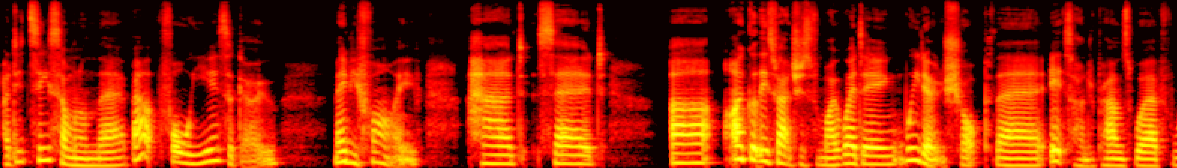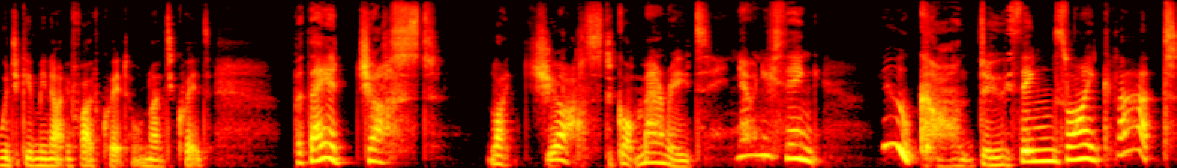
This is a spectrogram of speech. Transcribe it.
I did see someone on there about four years ago, maybe five, had said, uh, I got these vouchers for my wedding. We don't shop there. It's £100 worth. Would you give me 95 quid or 90 quid? But they had just, like, just got married. You know, and you think, you can't do things like that.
